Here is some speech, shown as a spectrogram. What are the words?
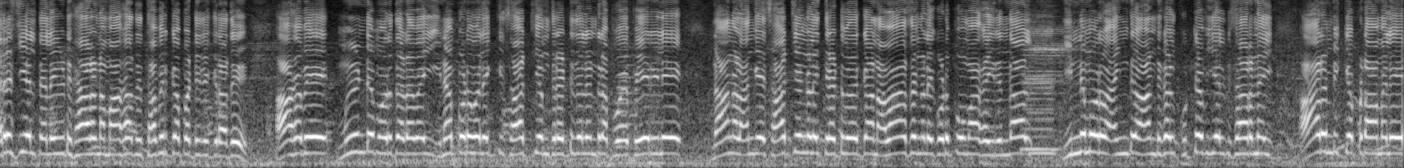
அரசியல் தலையீடு காரணமாக அது தவிர்க்கப்பட்டிருக்கிறது. ஆகவே மீண்டும் ஒரு தடவை இனப்படுகொலைக்கு சாட்சியம் திரட்டுதல் என்ற பெயரிலே நாங்கள் அங்கே சாட்சியங்களை திரட்டுவதற்கான அவகாசங்களை கொடுப்போமாக இருந்தால் இன்னும் ஒரு ஐந்து ஆண்டுகள் குற்றவியல் விசாரணை ஆரம்பிக்கப்படாமலே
